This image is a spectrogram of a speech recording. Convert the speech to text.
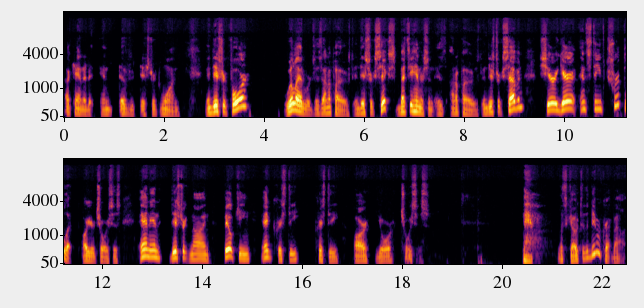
a candidate in District 1. In District 4, Will Edwards is unopposed. In District 6, Betsy Henderson is unopposed. In District 7, Sherry Garrett and Steve Triplett are your choices. And in District 9, Phil King and Kristi Kristy are your choices. Now, let's go to the Democrat ballot.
